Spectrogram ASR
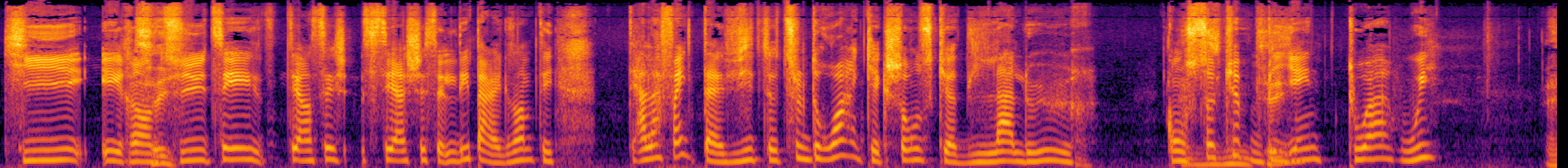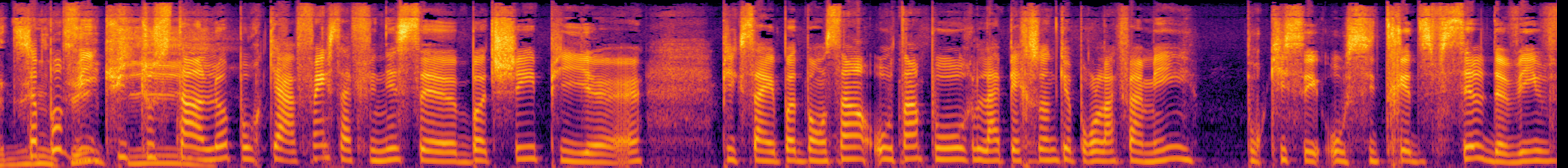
qui est rendu, tu sais, en CHSLD, par exemple, es à la fin de ta vie, as-tu le droit à quelque chose qui a de l'allure? Qu'on s'occupe bien de toi, oui. T'as pas vécu puis- tout ce temps-là pour qu'à la fin, ça finisse euh, botché puis, euh, puis que ça n'ait pas de bon sens, autant pour la personne que pour la famille, pour qui c'est aussi très difficile de vivre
